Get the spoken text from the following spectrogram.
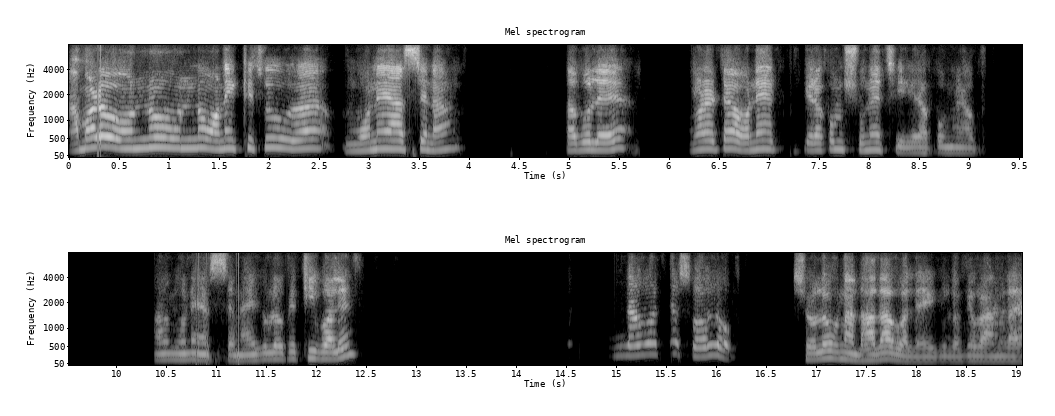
আমারও অন্য অন্য অনেক কিছু মনে আসছে না। তা বলে আমার একটা অনেক এরকম শুনেছি, এরকম আমার মনে আসছে না। এগুলোকে কি বলে? নাম হচ্ছে ষোলো শোলক না ধাঁধা বলে এগুলোকে বাংলায়?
